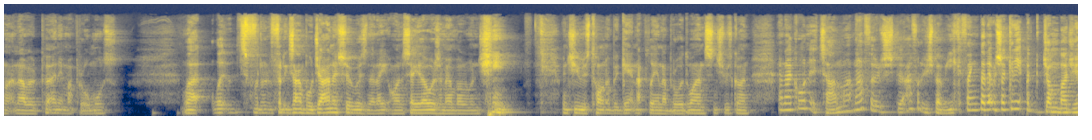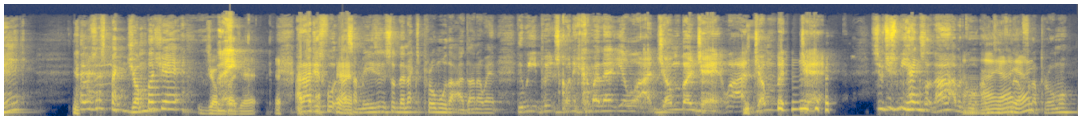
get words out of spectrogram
like, and I would put into my promos. Like, like for for example, Janice, who was in the right hand side, I always remember when she when she was talking about getting a plane abroad once, and she was going, and I go into tarmac, and I thought it was just, I thought it was just a wee thing, but it was a great big jumbo jet. It was this big jumbo jet. Jumbo Right? jet. And I just thought that's amazing. So the next promo that I done, I went, the wee boot's going to come in at you like a jumbo jet, like a jumbo jet. So just wee things like that, I would go, I'm Aye, taking aye, aye. for a promo.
